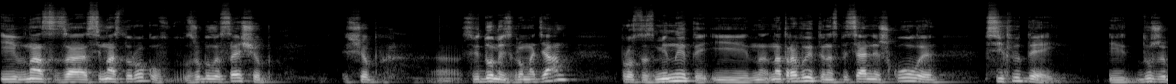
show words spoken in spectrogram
І в нас за 17 року зробили все, щоб, щоб е, свідомість громадян просто змінити і натравити на спеціальні школи всіх людей. І дуже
